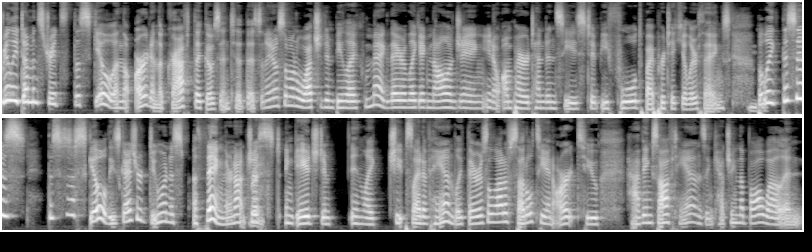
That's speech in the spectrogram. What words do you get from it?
really demonstrates the skill and the art and the craft that goes into this. And I know someone will watch it and be like, Meg, they're like acknowledging, you know, umpire tendencies to be fooled by particular things. Mm-hmm. But like, this is. This is a skill. These guys are doing a, a thing. They're not just right. engaged in in like cheap sleight of hand like there is a lot of subtlety and art to having soft hands and catching the ball well and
